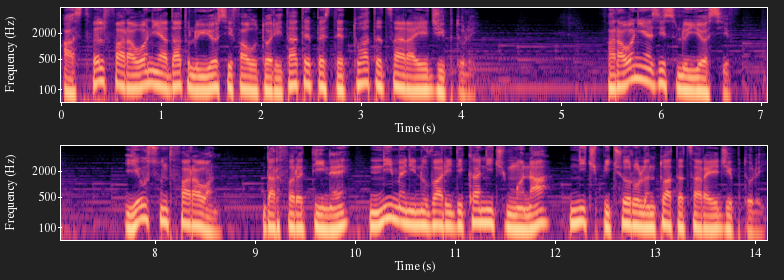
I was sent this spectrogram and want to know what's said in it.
Astfel, faraon i-a dat lui Iosif autoritate peste toată țara Egiptului. Faraon i-a zis lui Iosif, Eu sunt faraon, dar fără tine nimeni nu va ridica nici mâna, nici piciorul în toată țara Egiptului.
